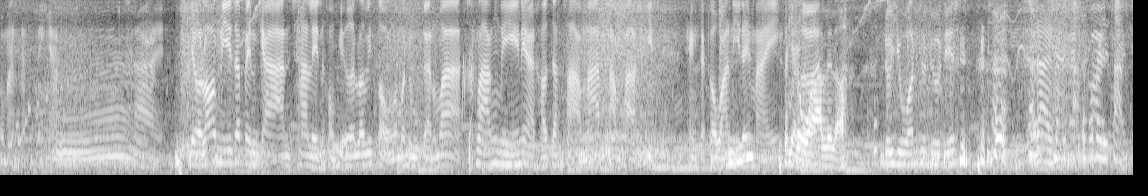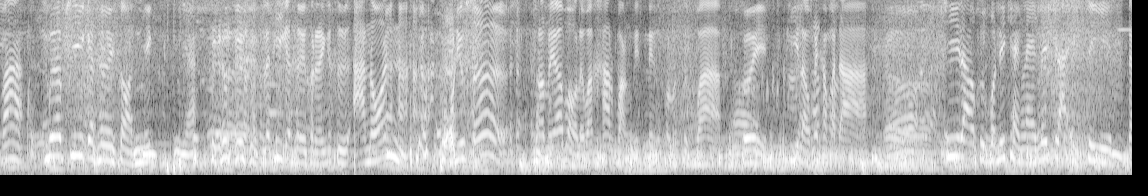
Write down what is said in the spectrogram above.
ประมาณนั้นอะไรเงี้ยใช่ เดี๋ยวรอบนี้จะเป็นการชาเลนจ์ของพี่เอิร์ธรอบที่สองเรามาดูกันว่า ครั้งนี้เนี่ยเขาจะสามารถทำภารกิจแห่งจักรวาลนี้ได้ไหมจักรวาลเลยเหรอ Do you want to do this ได้ ก็ไปตัดว่าเมื่อพี่กระเทยสอนมิกอย่างเงี้ย และพี่กระเทยคนนั้นก็คืออานนท์โปรดิวเซอร์เราเลยก็บอกเลยว่าคาดหวังนิดนึงเพราะรู้สึกว่า เฮ้ย พี่เราไม่ธรรมดา พี่เราคือคนที่แข็งแรงเล่นกีฬาเอ็กซ์ตรีม ด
